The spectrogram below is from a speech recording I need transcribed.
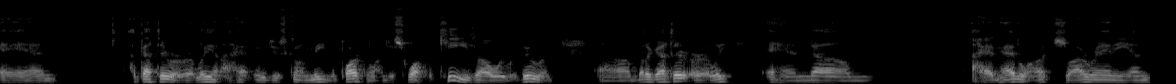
and I got there early, and I had we were just going to meet in the parking lot, just swap the keys, all we were doing. Uh, but I got there early, and um, I hadn't had lunch, so I ran in.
